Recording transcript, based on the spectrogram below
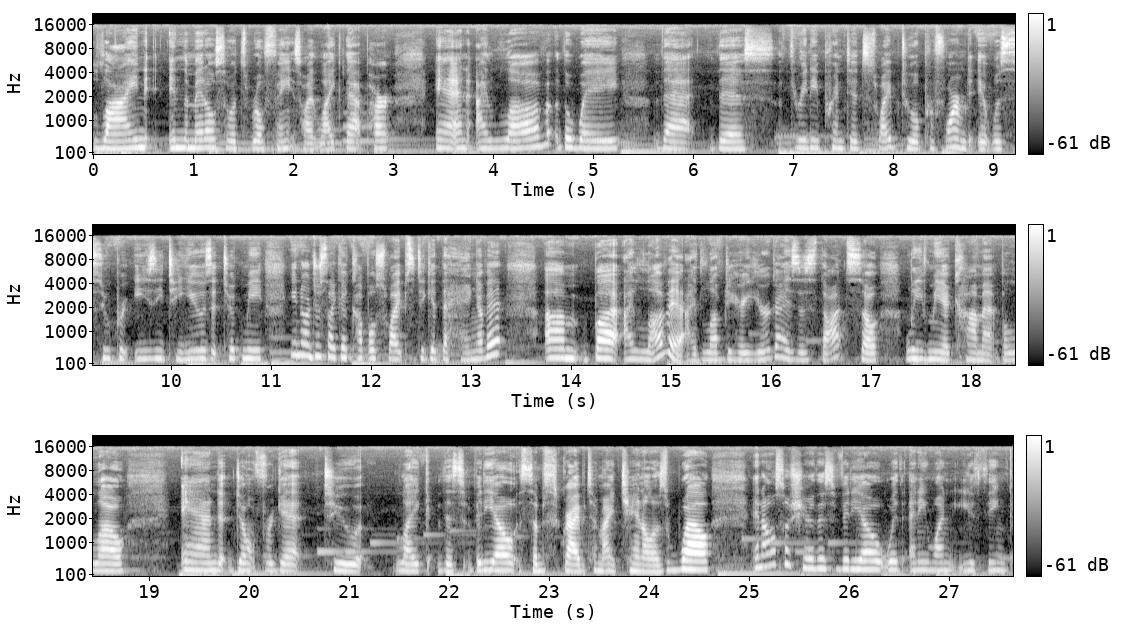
line in the middle so it's real faint so I like that part. And I love the way that this 3D printed swipe tool performed. It was super easy to use. It took me you know just like a couple swipes to get the hang of it. Um, but I love it. I'd love to hear your guys' thoughts so leave me a comment below. And don't forget to like this video, subscribe to my channel as well, and also share this video with anyone you think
